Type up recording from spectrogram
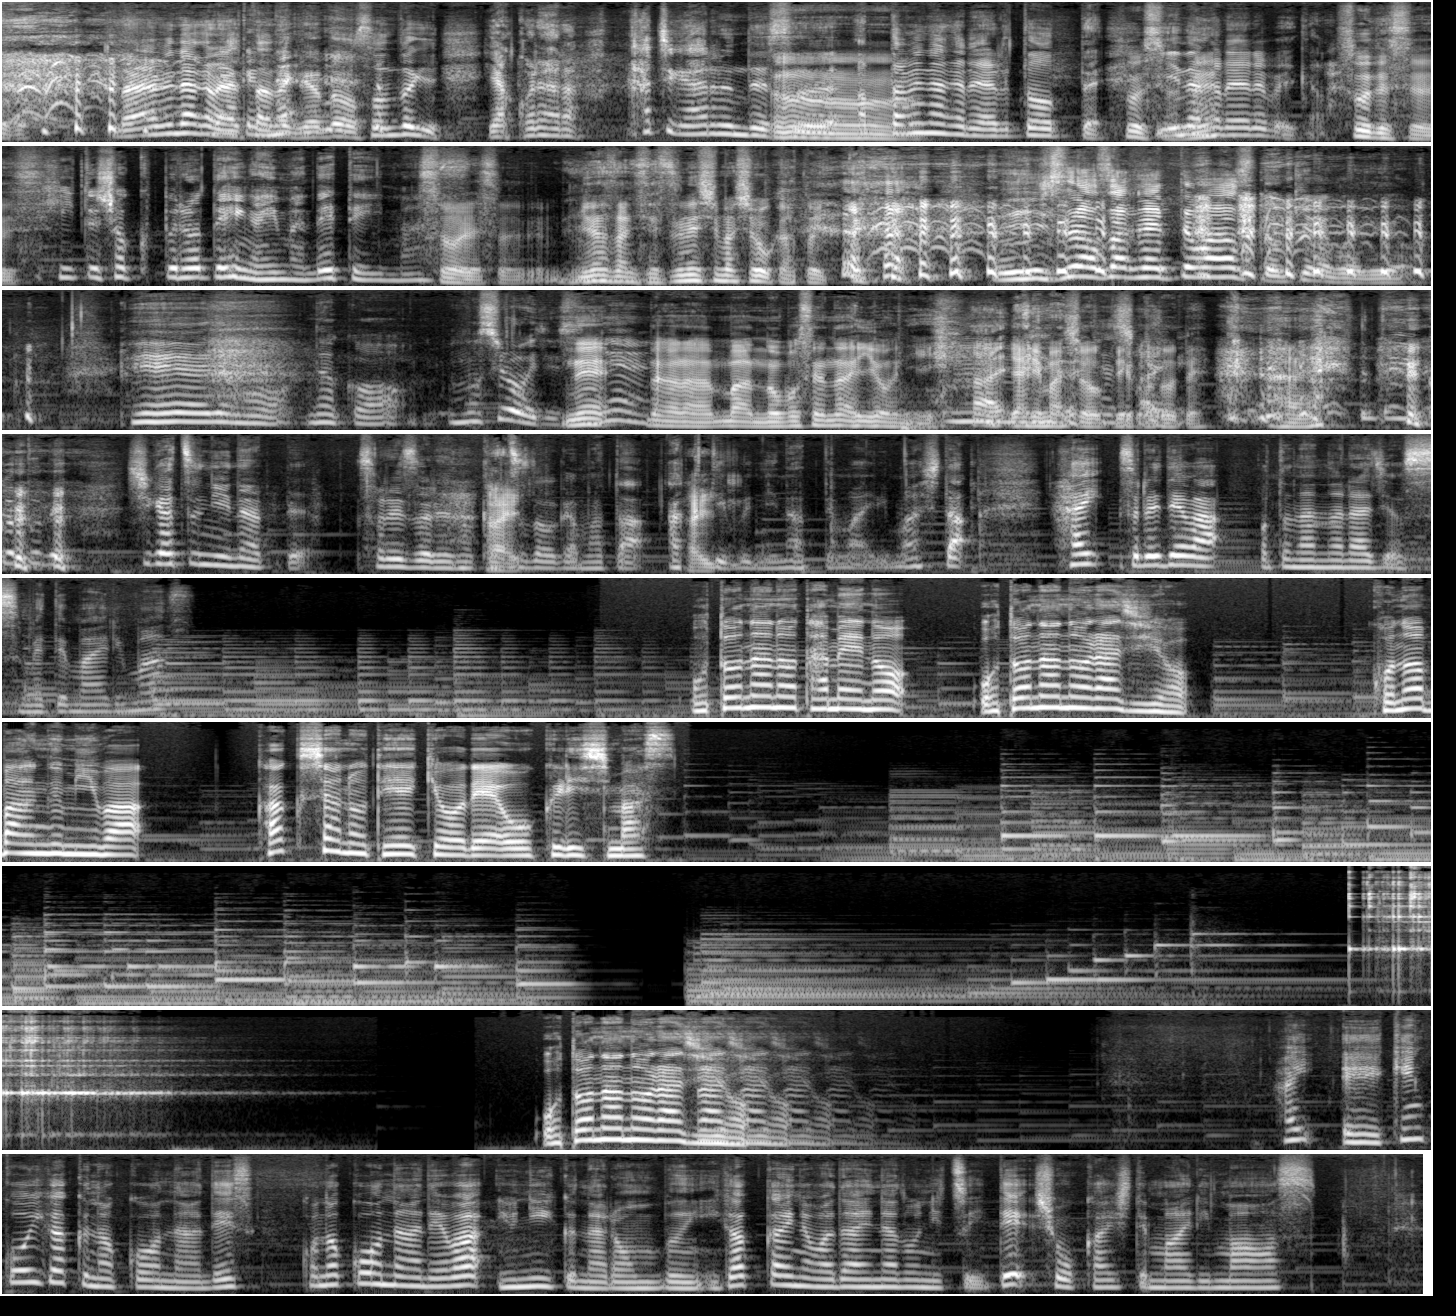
悩みながらやったんだけどその時「いやこれあの価値があるんですうんうんうん温めながらやると」ってそうですよね言いながらやればいいからえ。そうですそうです。ヒートショックプロテインが今出ています。そうですそうです。皆さんに説明しましょうかと言って。西澤さんが言ってますって大きな声で言おう。へえでもなんか面白いですね。ね、だからまあのぼせないようにはいやりましょうということで。はい。ということで4月になってそれぞれの活動がまたアクティブになってまいりました。はい、それでは大人のラジオ進めてまいります。大人のための大人のラジオ。この番組は各社の提供でお送りします。大人のラジオ。はい、えー健康医学のコーナーです。このコーナーではユニークな論文、医学界の話題などについて紹介してまいります。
